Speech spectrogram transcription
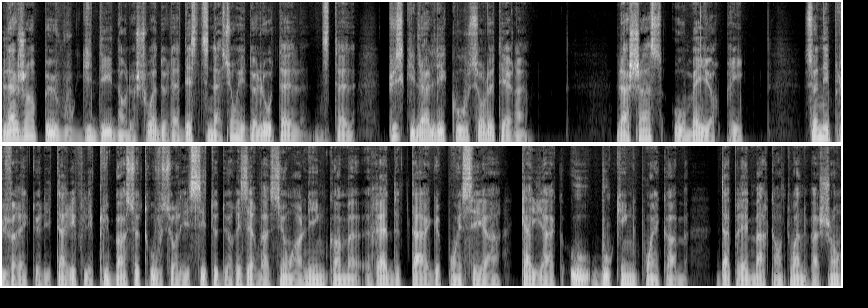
L'agent peut vous guider dans le choix de la destination et de l'hôtel, dit-elle, puisqu'il a l'écho sur le terrain. La chasse au meilleur prix. Ce n'est plus vrai que les tarifs les plus bas se trouvent sur les sites de réservation en ligne comme redtag.ca, kayak ou booking.com d'après Marc-Antoine Vachon,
